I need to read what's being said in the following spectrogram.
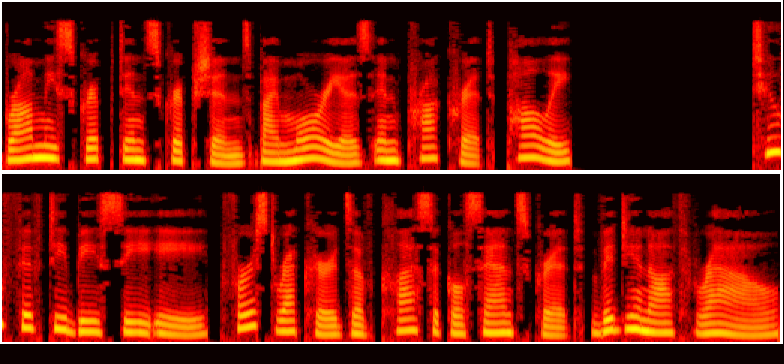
Brahmi script inscriptions by Mauryas in Prakrit Pali 250 BCE, first records of classical Sanskrit Vidyanath Rao.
